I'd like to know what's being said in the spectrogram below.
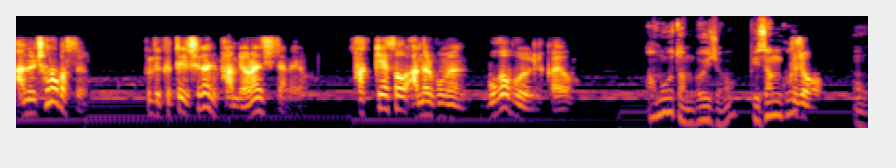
안을 쳐다봤어요. 근데 그때 시간이 밤 11시잖아요. 밖에서 안을 보면 뭐가 보일까요? 아무것도 안 보이죠? 비상구? 그죠? 어.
